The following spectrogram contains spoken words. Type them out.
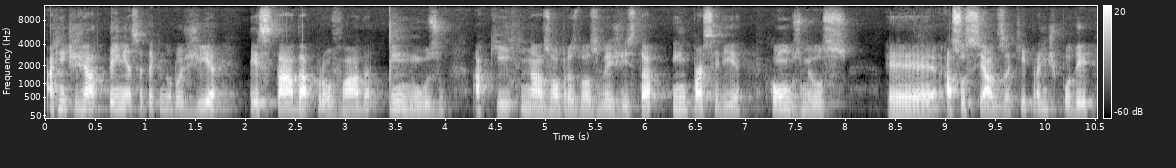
a gente já tenha essa tecnologia testada, aprovada, em uso aqui nas obras do azulejista em parceria com os meus é, associados aqui para a gente poder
